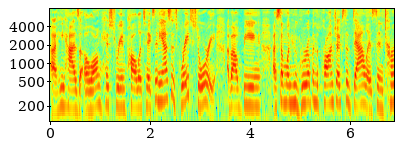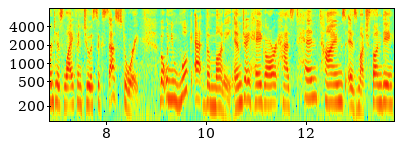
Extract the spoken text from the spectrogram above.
Uh, he has a long history in politics, and he has this great story about being uh, someone who grew up in the projects of Dallas and turned his life into a success story. But when you look at the money, MJ Hegar has 10 times as much funding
